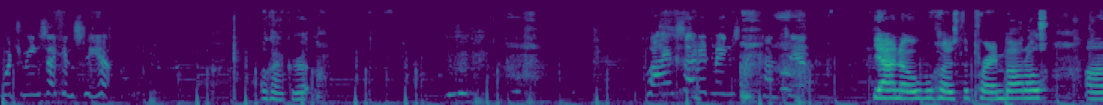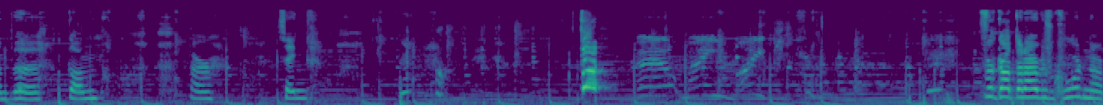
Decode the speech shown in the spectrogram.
Which means I can see it. Okay, great. Blind sided means they can't see it. Yeah, I know because the prime bottle and the gun or thing. Forgot that I was recording her.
